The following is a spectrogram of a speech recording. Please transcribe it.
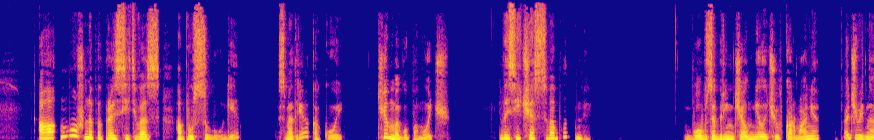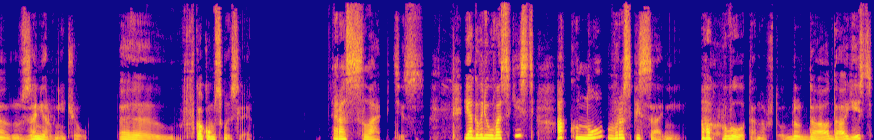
— А можно попросить вас об услуге? — Смотря какой. Чем могу помочь? Вы сейчас свободны? Боб забринчал мелочью в кармане. Очевидно, занервничал. Э, в каком смысле? Расслабьтесь. Я говорю, у вас есть окно в расписании? Ах, вот оно что. Да, да, есть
